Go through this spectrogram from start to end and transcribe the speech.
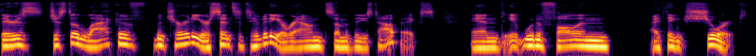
there's just a lack of maturity or sensitivity around some of these topics and it would have fallen I think, short.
